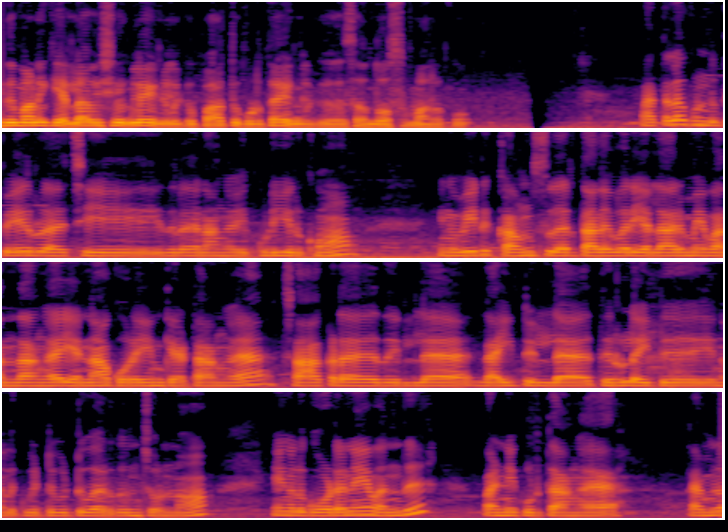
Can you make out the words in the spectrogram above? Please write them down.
இது மணிக்கு எல்லா விஷயங்களையும் எங்களுக்கு பார்த்து கொடுத்தா எங்களுக்கு சந்தோஷமாக இருக்கும். பத்தலக்குண்டு பேரூராட்சி இதில் நாங்கள் குடியிருக்கோம். எங்கள் வீட்டு கவுன்சிலர் தலைவர் எல்லாருமே வந்தாங்க. என்ன குறைன்னு கேட்டாங்க. சாக்கடை இது இல்லை லைட் இல்லை தெரு லைட்டு எங்களுக்கு விட்டு விட்டு வருதுன்னு சொன்னோம். எங்களுக்கு உடனே வந்து பண்ணி கொடுத்தாங்க. தமிழ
